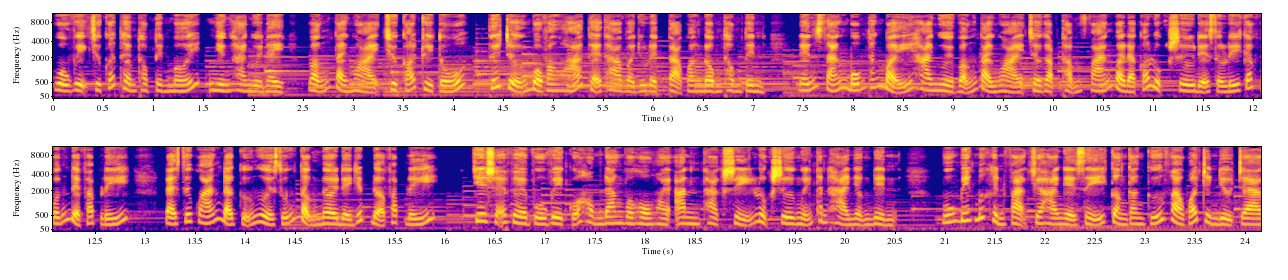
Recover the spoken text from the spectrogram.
vụ việc chưa có thêm thông tin mới, nhưng hai người này vẫn tại ngoại, chưa có truy tố. Thứ trưởng Bộ Văn hóa, Thể thao và Du lịch Tạ Quang Đông thông tin, đến sáng 4 tháng 7, hai người vẫn tại ngoại chờ gặp thẩm phán và đã có luật sư để xử lý các vấn đề pháp lý. Đại sứ quán đã cử người xuống tận nơi để giúp đỡ pháp lý. Chia sẻ về vụ việc của Hồng Đăng và Hồ Hoài Anh, thạc sĩ luật sư Nguyễn Thanh Hà nhận định, muốn biết mức hình phạt cho hai nghệ sĩ cần căn cứ vào quá trình điều tra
